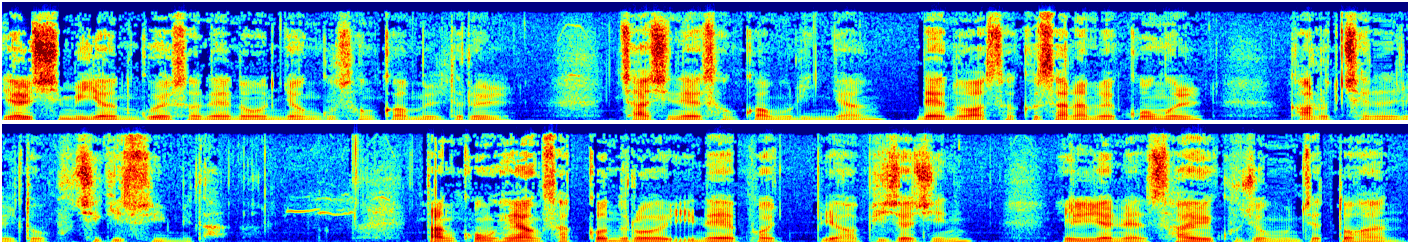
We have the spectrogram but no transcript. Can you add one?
열심히 연구해서 내놓은 연구 성과물들을 자신의 성과물인 양 내놓아서 그 사람의 공을 가로채는 일도 부지기수입니다. 땅콩 해양 사건으로 인해 어, 빚어진 일련의 사회 구조 문제 또한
